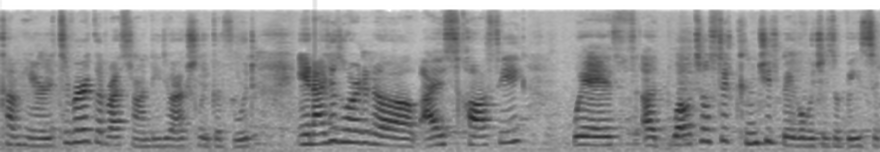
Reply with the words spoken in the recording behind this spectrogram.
come here. It's a very good restaurant. They do actually good food. And I just ordered a iced coffee with a well-toasted cream cheese bagel, which is a basic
